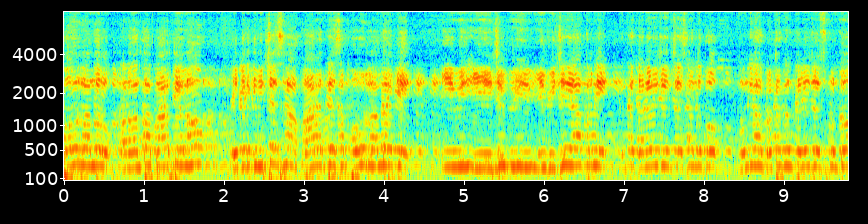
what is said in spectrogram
పౌరులందరూ మనమంతా భారతీయులం ఇక్కడికి విచ్చేసిన భారతదేశ పౌరులందరికీ ఈ ఈ ఈ విజయయాత్రని ఇంత ఘన విజయం చేసినందుకు ముందుగా కృతజ్ఞతలు తెలియజేసుకుంటూ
